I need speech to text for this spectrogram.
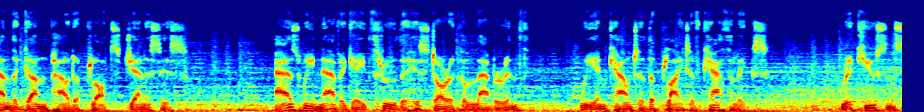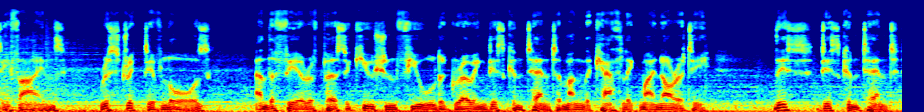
and the gunpowder plot's genesis. As we navigate through the historical labyrinth, we encounter the plight of Catholics, recusancy fines, restrictive laws, and the fear of persecution fueled a growing discontent among the Catholic minority. This discontent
